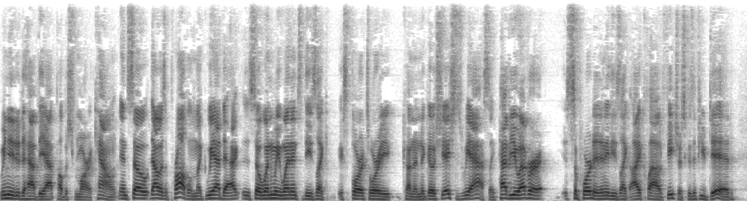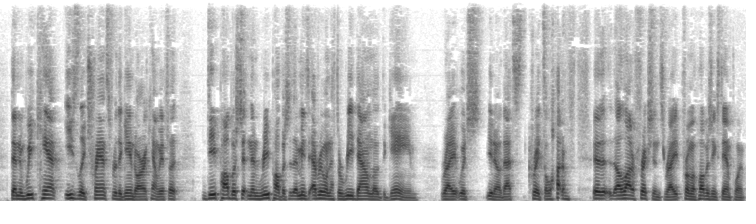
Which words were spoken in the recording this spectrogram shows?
we needed to have the app published from our account, and so that was a problem. Like, we had to. Act, so when we went into these like exploratory kind of negotiations, we asked, like, have you ever supported any of these like iCloud features? Because if you did, then we can't easily transfer the game to our account. We have to depublish it and then republish it, that means everyone has to re-download the game, right? Which you know that's creates a lot of a lot of frictions, right, from a publishing standpoint.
